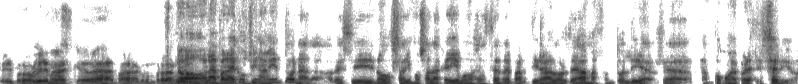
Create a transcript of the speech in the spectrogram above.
El problema es que ahora para comprar... No, ahora para el confinamiento nada. A ver si no salimos a la calle y vamos a hacer repartir a los de Amazon todo el día. O sea, tampoco me parece serio.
